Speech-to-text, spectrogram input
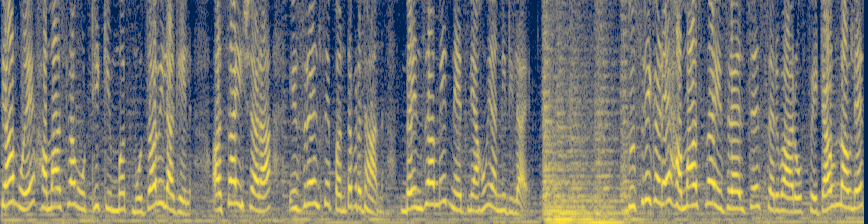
त्यामुळे हमासला मोठी किंमत मोजावी लागेल असा इशारा इस्रायलचे पंतप्रधान बेंजामिन नेतन्याहू यांनी दिलाय. दुसरीकडे हमासनं इस्रायलचे सर्व आरोप फेटाळून लावलेत.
